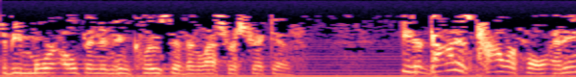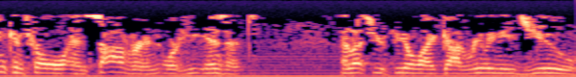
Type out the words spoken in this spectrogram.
to be more open and inclusive and less restrictive? Either God is powerful and in control and sovereign, or He isn't. Unless you feel like God really needs you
